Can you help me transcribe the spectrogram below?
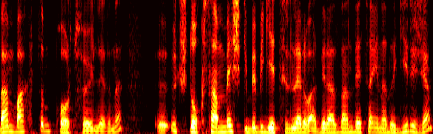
ben baktım portföylerine. 3.95 gibi bir getirileri var. Birazdan detayına da gireceğim.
